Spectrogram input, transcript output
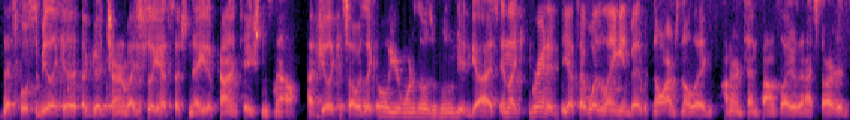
that's supposed to be like a, a good term, but I just feel like it has such negative connotations now. I feel like it's always like, oh, you're one of those wounded guys. And like, granted, yes, I was laying in bed with no arms, no legs, 110 pounds lighter than I started,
